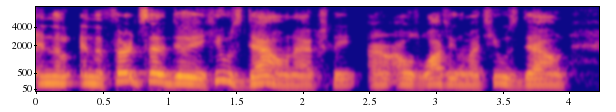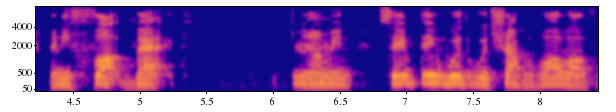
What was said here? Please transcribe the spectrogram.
in the in the third set of Delia, he was down. Actually, I, I, was watching the match. He was down, and he fought back. You mm-hmm. know what I mm-hmm. mean? Same thing with with Shapovalov.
